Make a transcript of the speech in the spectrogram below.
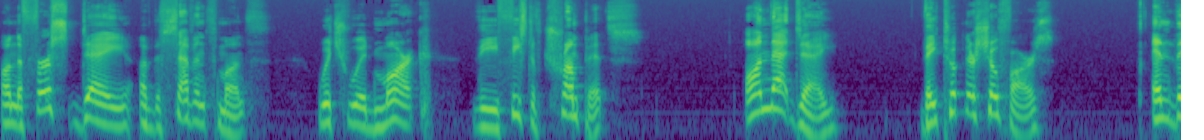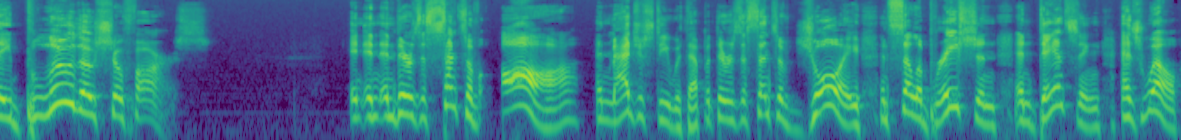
on the first day of the seventh month, which would mark the Feast of Trumpets, on that day, they took their shofars and they blew those shofars. and, and, and, there's a sense of awe and majesty with that, but there is a sense of joy and celebration and dancing as well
